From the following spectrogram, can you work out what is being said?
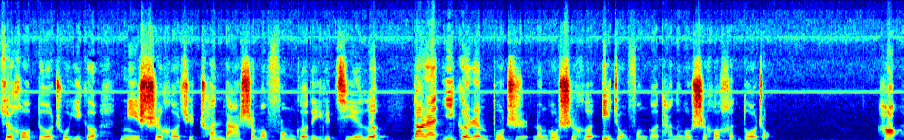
最后得出一个你适合去穿搭什么风格的一个结论。当然，一个人不只能够适合一种风格，他能够适合很多种。好，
